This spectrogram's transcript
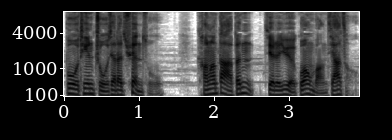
不听主家的劝阻，扛了大奔，借着月光往家走。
